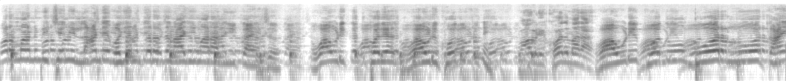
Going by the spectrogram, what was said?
परमान विचेनी लांडे भजन करत आजी महाराज विकायचं. वावडी कत खोद वावडी खोद होतो ने वावडी खोद महाराज. वावडी खोद बोर नो काय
